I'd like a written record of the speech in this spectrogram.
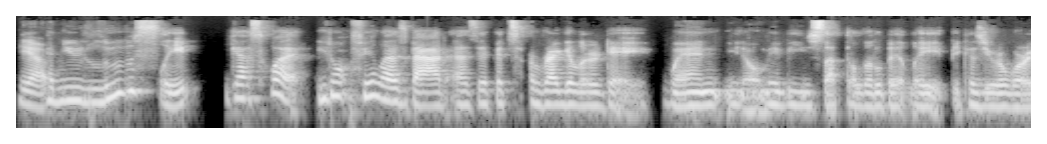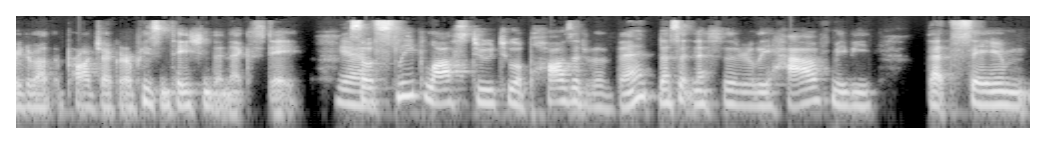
yeah. and you lose sleep, guess what? You don't feel as bad as if it's a regular day when, you know, maybe you slept a little bit late because you were worried about the project or a presentation the next day. Yeah. So sleep loss due to a positive event doesn't necessarily have maybe that same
